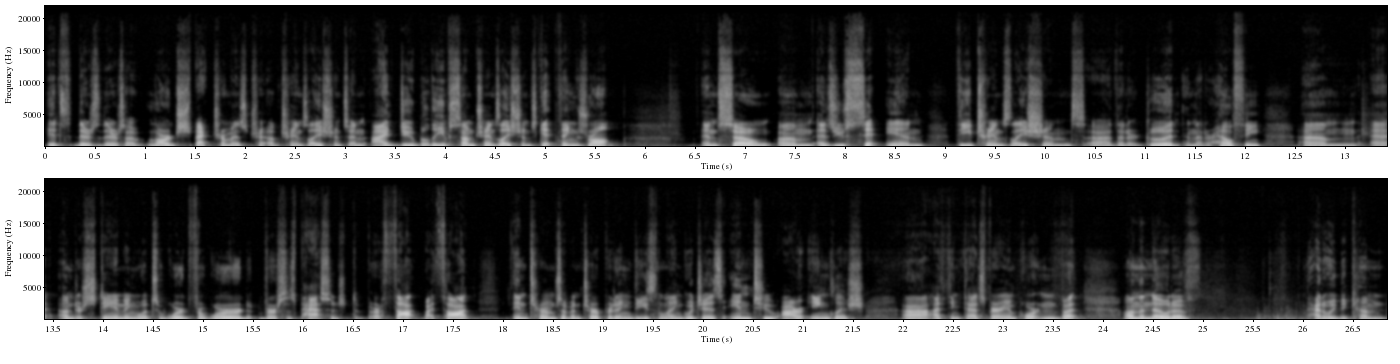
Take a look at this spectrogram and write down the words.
it's there's there's a large spectrum tra- of translations, and I do believe some translations get things wrong. And so, um, as you sit in the translations uh, that are good and that are healthy, um, uh, understanding what's word for word versus passage to, or thought by thought in terms of interpreting these languages into our English, uh, I think that's very important. But on the note of how do we become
